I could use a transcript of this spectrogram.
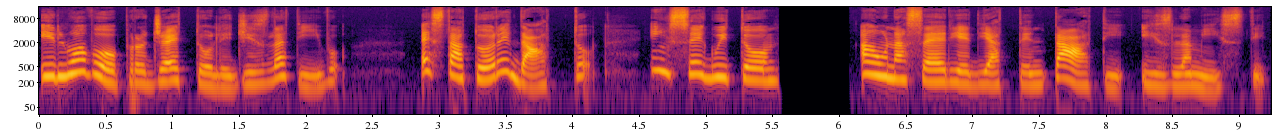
Il nuovo progetto legislativo è stato redatto in seguito a una serie di attentati islamisti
